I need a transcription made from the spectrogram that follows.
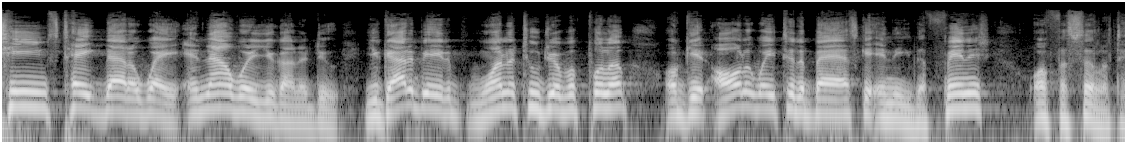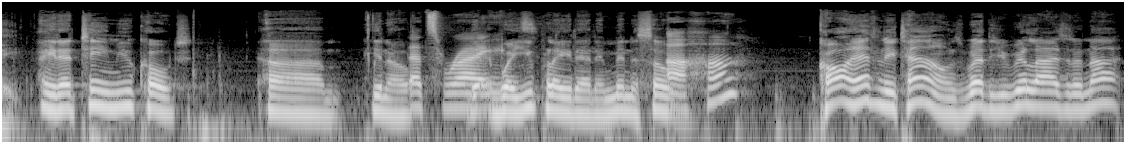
teams take that away. And now what are you going to do? You got to be able to one or two dribble pull up or get all the way to the basket and either finish or facilitate. Hey, that team you coach, um, you know, that's right. Th- where you played at in Minnesota. Uh huh. Karl-Anthony Towns, whether you realize it or not,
